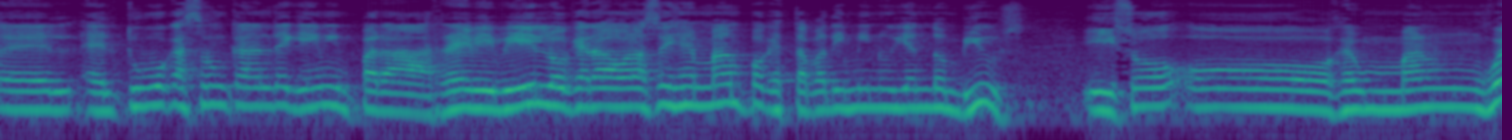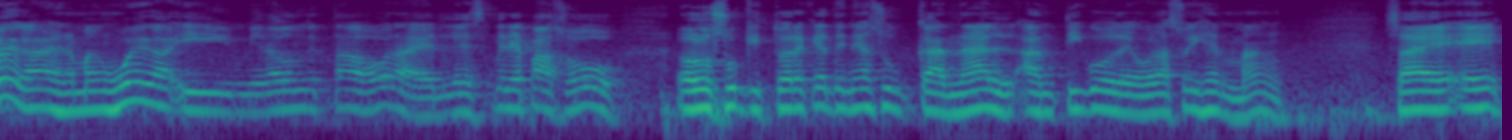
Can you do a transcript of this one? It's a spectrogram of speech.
él- él tuvo que hacer un canal de gaming para revivir lo que era Hola Soy Germán porque estaba disminuyendo en views. Hizo oh, Germán Juega, Germán Juega y mira dónde está ahora. Él les- le pasó a los suscriptores que tenía su canal antiguo de Hola Soy Germán. O sea, es, es-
